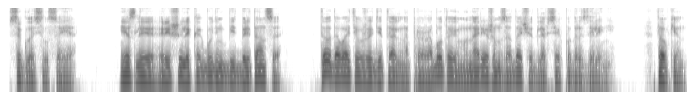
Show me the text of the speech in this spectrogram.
согласился я. «Если решили, как будем бить британца, то давайте уже детально проработаем и нарежем задачи для всех подразделений. Топкин,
